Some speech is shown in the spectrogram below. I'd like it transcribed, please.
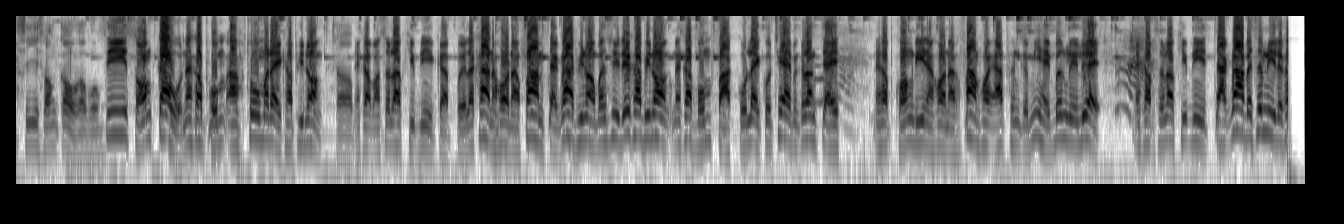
1433 สี่สองเก้าครับผม 429นะครับผมเอาโทรมาได้ครับพี่น้องครับ นะครับเอาสำหรับคลิปนี้กับเปิดราคาหนาฮอหนาฟาร์มแจกราดพี่น้องบัญชีด้วยครับพี่น้องนะครับผมฝากกดไลค์กดแชร์เป็นกำลังใจนะครับของดีหนาฮอหนาฟาร์มฮอยอาร์ตเพิ่นก็มีให้เบิ้งเรื่อยๆนะครับสำหรับคลิปนี้จากราดไปสำนีเลยครับ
